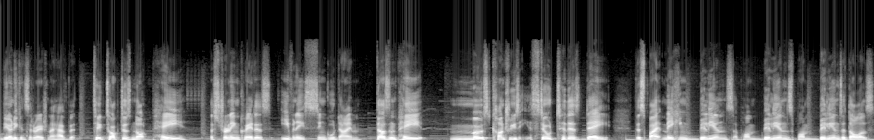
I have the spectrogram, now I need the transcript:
the only consideration I have, but TikTok does not pay Australian creators even a single dime. Doesn't pay most countries still to this day, despite making billions upon billions upon billions of dollars,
